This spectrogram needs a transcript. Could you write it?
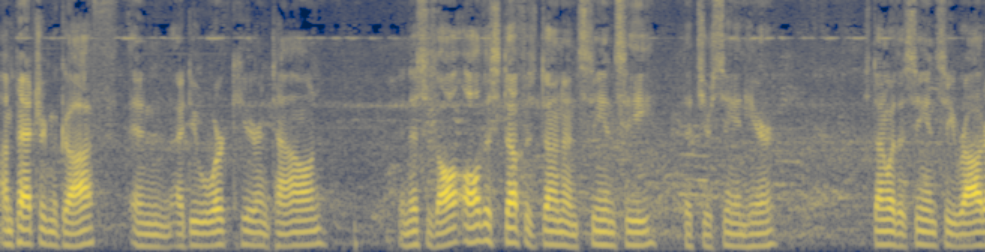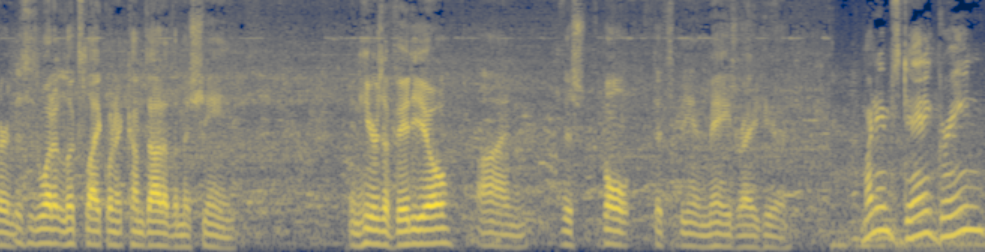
I'm Patrick McGough, and I do work here in town. And this is all all this stuff is done on CNC that you're seeing here. It's done with a CNC router. And this is what it looks like when it comes out of the machine. And here's a video on this bolt that's being made right here. My name's Danny Green,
